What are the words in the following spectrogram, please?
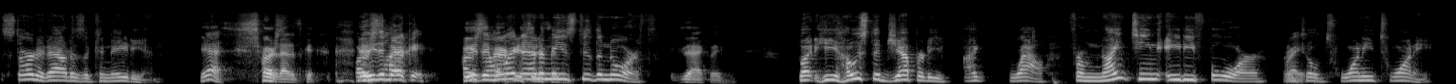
started out as a Canadian. yes. Started out as good. our He's American. He's American silent citizen. enemies to the north. Exactly. but he hosted Jeopardy. I wow from 1984 Right. until 2020.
